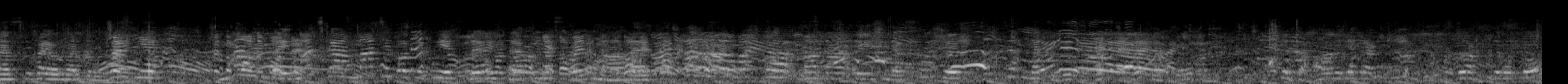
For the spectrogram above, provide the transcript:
nas słuchają bardzo uważnie. Tutaj Maćka, Maciek oczekuje. A Maćka, mama, jeśli nas słyszysz, syn na ciebie. Super, mamy wiatraki. Do łapki do boku.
